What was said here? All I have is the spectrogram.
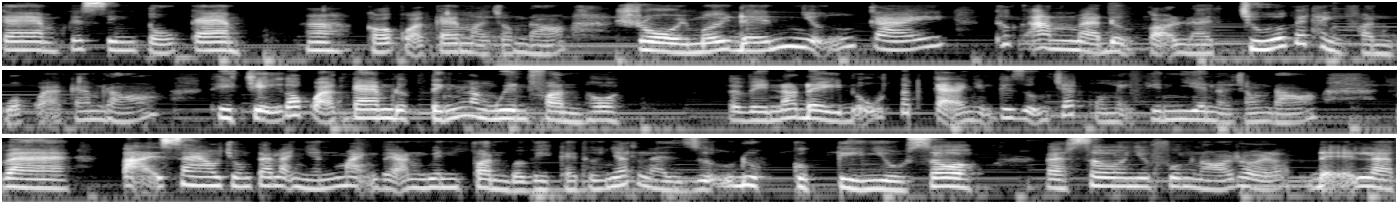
cam, cái sinh tố cam, ha, có quả cam ở trong đó, rồi mới đến những cái thức ăn mà được gọi là chứa cái thành phần của quả cam đó. Thì chỉ có quả cam được tính là nguyên phần thôi bởi vì nó đầy đủ tất cả những cái dưỡng chất của mẹ thiên nhiên ở trong đó. Và tại sao chúng ta lại nhấn mạnh về ăn nguyên phần? Bởi vì cái thứ nhất là giữ được cực kỳ nhiều sơ và sơ như phương nói rồi đó, để là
